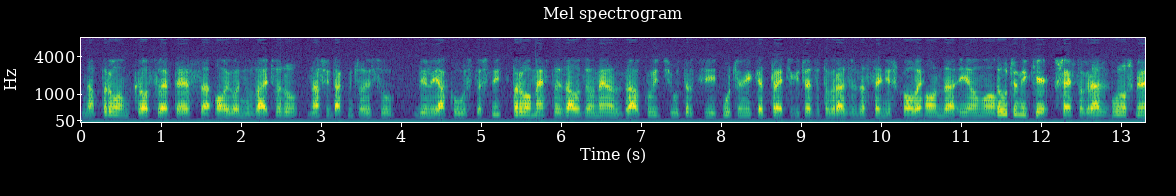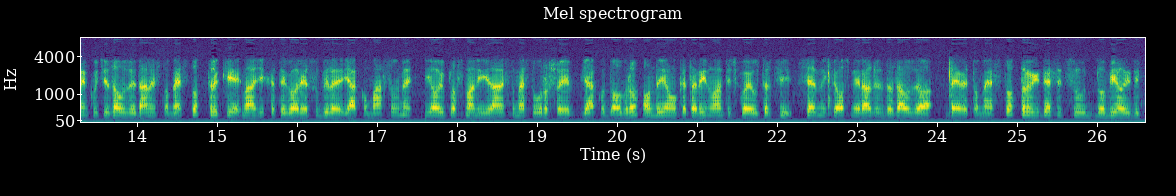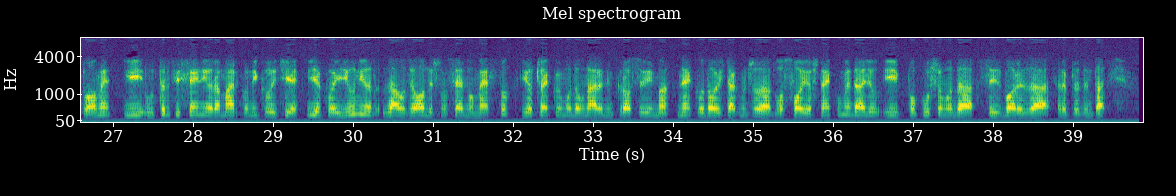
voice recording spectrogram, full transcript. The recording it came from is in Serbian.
Na prvom krosu RTS-a ove godine u Zajčaru naši takmičari su bili jako uspešni. Prvo mesto je zauzeo Nenad Zdravković u trci učenika trećeg i četvrtog razreda srednje škole. Onda imamo za učenike šestog razreda Unoš Milenković je zauzeo 11. mesto. Trke mlađih kategorija su bile jako masovne i ovi plasmani 11. mesto Uroša je jako dobro. Onda imamo Katarinu Antić koja je u trci sedmih i osmih razreda zauzela deveto mesto. Prvih deset su dobijali diplome i u trci seniora Marko Nikolić je, iako je junior, zauzeo odlično sedmo mesto i očekujemo da u narednim krosevima neko od ovih takmičara osvoji još neku medalju i pokušamo da se izbore za reprezentaciju.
